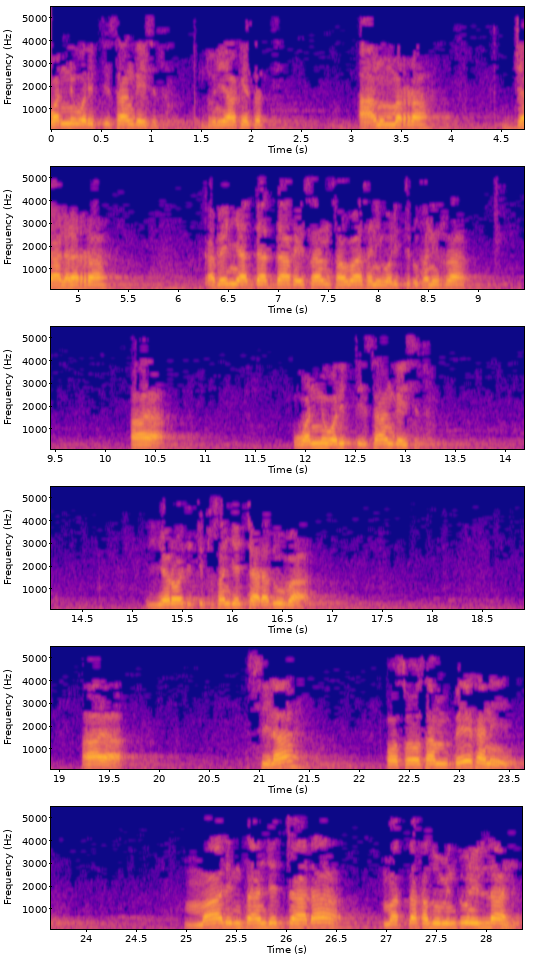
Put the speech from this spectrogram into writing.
wanni walitti isaan geeysitu duniyaa keessatti aanummarraa jaalalarraa qabeenya adda addaa ka isaan sababaasanii walitti dhufanirraa aayaa wanni walitti isaan geeysitu yeroo ciccitu san jechaadha duuba. Aya. Silaa osoo san beekanii maalin ta'an jechaadha mattakaduu min duuni illaahi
